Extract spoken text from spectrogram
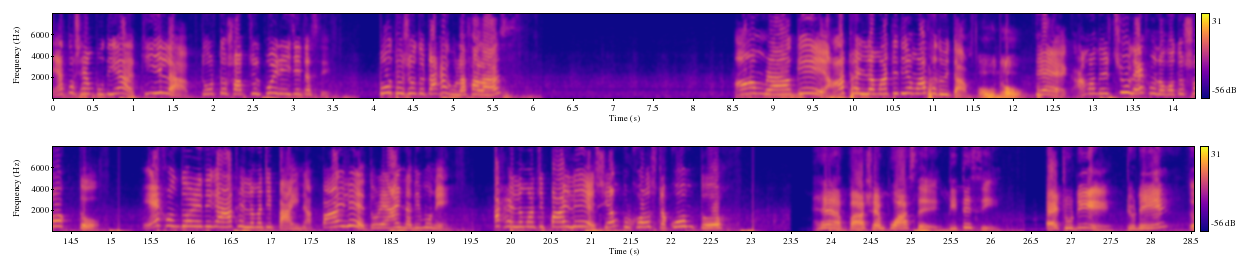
এত শ্যাম্পু দিয়া কি লাভ? তোর তো সব চুল পইরেই যাইতাছে। শুধু শুধু টাকাগুলা ফালাস। আমরা আগে আঠাইলা মাটি দিয়ে মাথা ধুইতাম। Oh no. দেখ আমাদের চুল এখনও কত শক্ত। এখন তোর এদিকে আঠেল্লা মাটি পাই না। পাইলে তোরে আয়না দি মনে আঠেল্লা মাটি পাইলে শ্যাম্পুর খরচটা কমতো। হ্যাঁ আপা শ্যাম্পু আছে দিতেছি। এই টুনি টুনি তো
